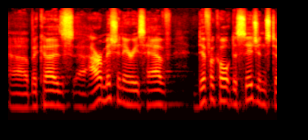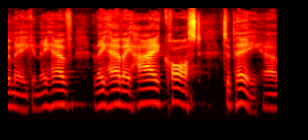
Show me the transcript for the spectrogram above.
uh, because uh, our missionaries have difficult decisions to make and they have, they have a high cost to pay. Uh,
